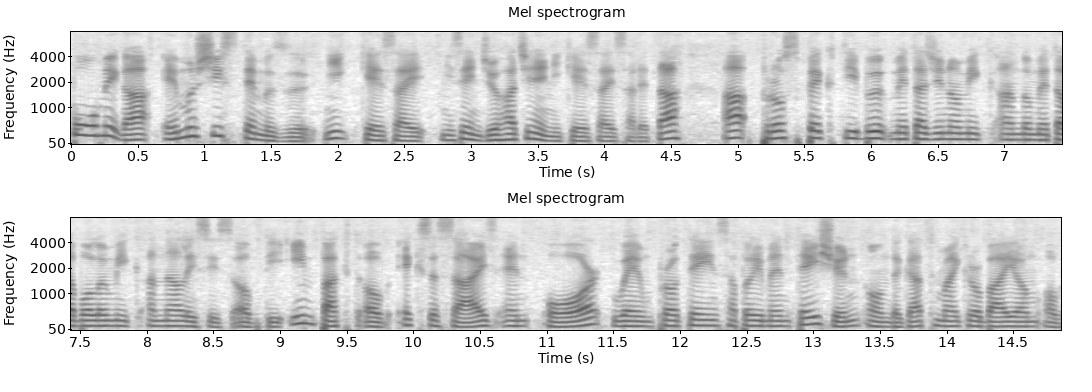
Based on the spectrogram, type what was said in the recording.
法目が M システムズに掲載2018年に掲載された A prospective metagenomic and metabolomic analysis of the impact of exercise and or when protein supplementation on the gut microbiome of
